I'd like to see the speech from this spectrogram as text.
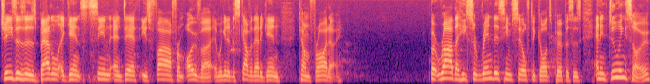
Jesus' battle against sin and death is far from over, and we're going to discover that again come Friday. But rather, he surrenders himself to God's purposes. And in doing so,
